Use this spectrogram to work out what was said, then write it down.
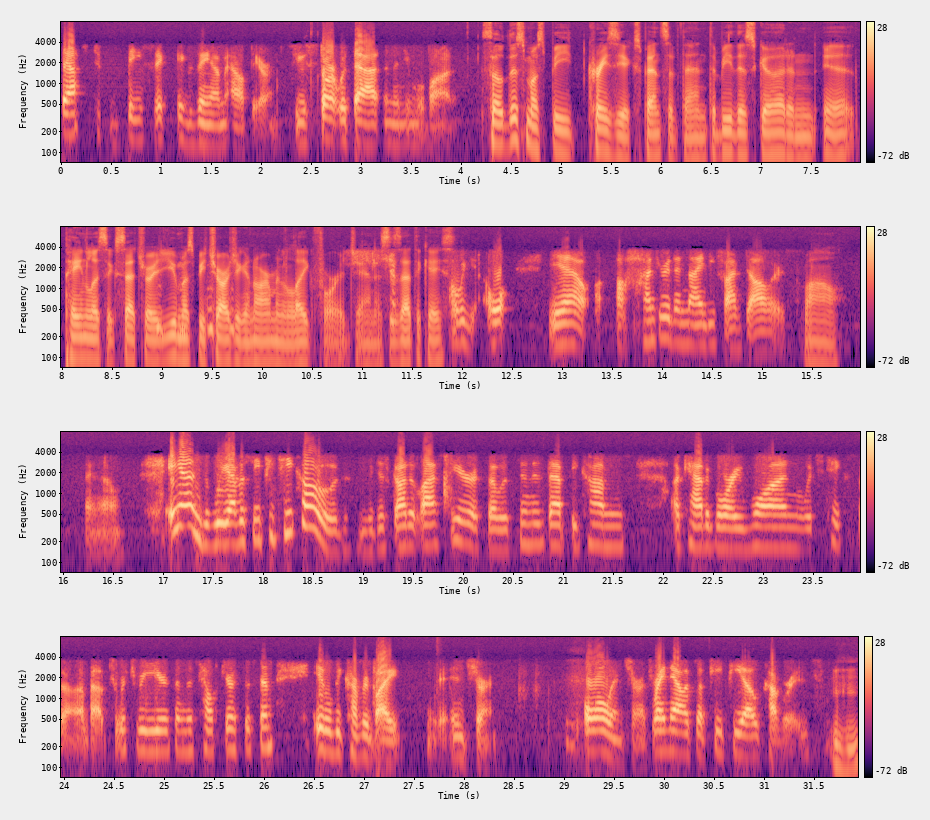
best basic exam out there. So you start with that and then you move on. So this must be crazy expensive then to be this good and uh, painless, etc. You must be charging an arm and a leg for it, Janice. Is that the case? Oh yeah, oh, yeah, a hundred and ninety-five dollars. Wow. I know, and we have a CPT code. We just got it last year, so as soon as that becomes a Category One, which takes uh, about two or three years in this healthcare system, it'll be covered by insurance, all insurance. Right now, it's a PPO coverage. hmm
